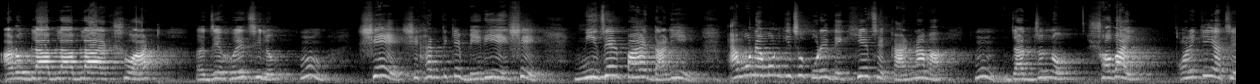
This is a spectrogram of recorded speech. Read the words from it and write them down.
আরও ব্লা ব্লা ব্লা একশো আট যে হয়েছিল, হুম? সে সেখান থেকে বেরিয়ে এসে নিজের পায়ে দাঁড়িয়ে এমন এমন কিছু করে দেখিয়েছে কারনামা। হুম যার জন্য সবাই অনেকেই আছে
